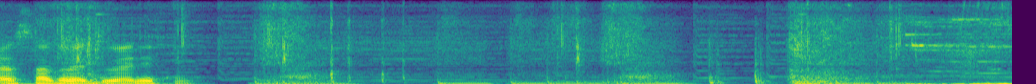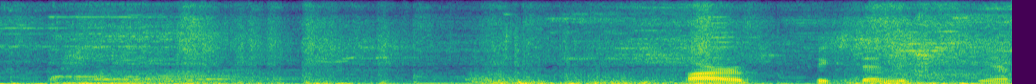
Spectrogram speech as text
that's not gonna do anything. Barb, fixed damage, yep.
